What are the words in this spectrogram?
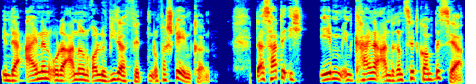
in der einen oder anderen Rolle wiederfinden und verstehen können. Das hatte ich eben in keiner anderen Sitcom bisher.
